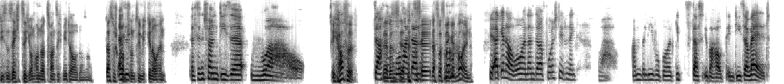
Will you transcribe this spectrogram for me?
diesen 60 und 120 Meter oder so. Das kommt also, schon ziemlich genau hin. Das sind schon diese Wow. Ich hoffe. Sachen, ja, das wo ja, man das dann. Ist ja das, was wir gerne wollen. Ja, genau, wo man dann davor steht und denkt, wow, unbelievable, gibt es das überhaupt in dieser Welt?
